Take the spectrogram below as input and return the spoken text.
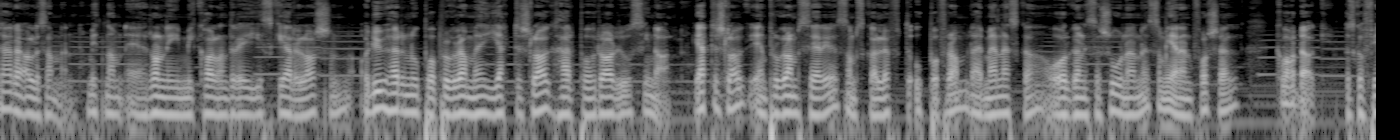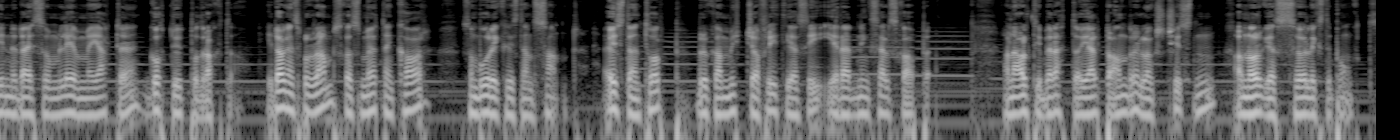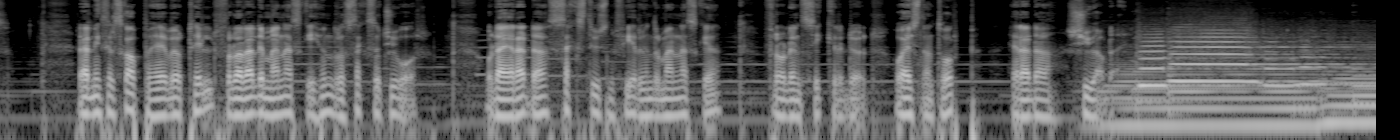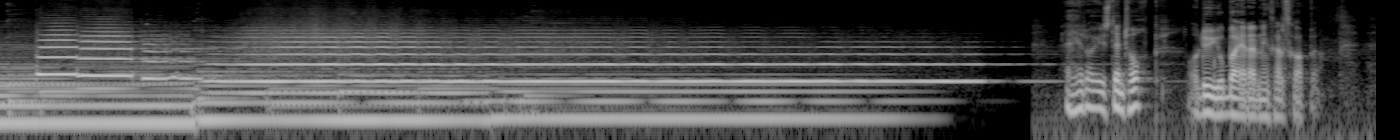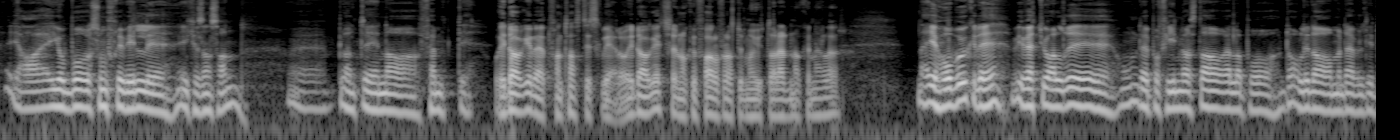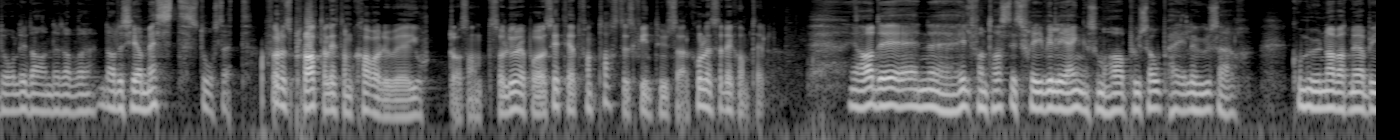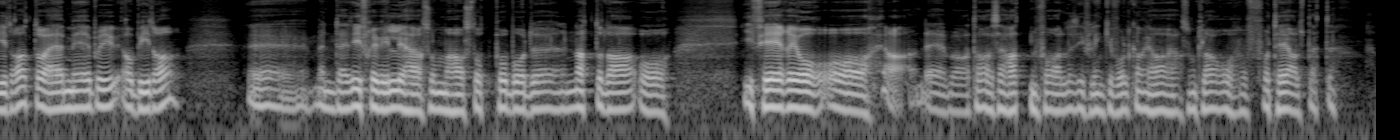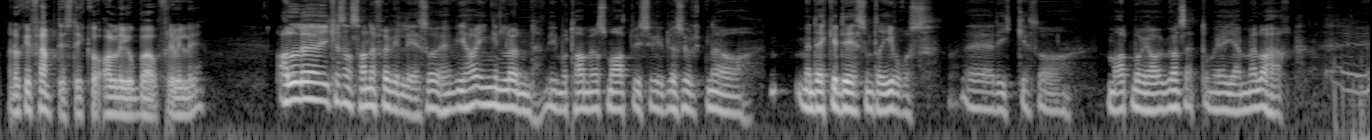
kjære alle sammen. Mitt navn er Ronny Mikael André Giskejære Larsen, og du hører nå på programmet Hjerteslag her på Radio Signal. Hjerteslag er en programserie som skal løfte opp og fram de mennesker og organisasjonene som gjør en forskjell hver dag. Vi skal finne de som lever med hjertet godt ut på drakta. I dagens program skal vi møte en kar som bor i Kristiansand. Øystein Torp bruker mye av fritida si i Redningsselskapet. Han er alltid beredt til å hjelpe andre langs kysten av Norges sørligste punkt. Redningsselskapet har vært til for å redde mennesker i 126 år, og de har redda 6400 mennesker fra den sikre død. Og Øystein Torp har redda sju av dem. Jeg heter Øystein Torp. Og du jobber i Redningsselskapet? Ja, jeg jobber som frivillig i Kristiansand. Eh, blant en av 50. Og I dag er det et fantastisk vær, og i dag er det ikke noe fare for at du må ut og redde noen heller? Nei, jeg håper jo ikke det. Vi vet jo aldri om det er på finværsdager eller på dårlige dager, men det er vel de dårlige dagene da det skjer mest, stort sett. Før vi prater litt om hva du har gjort og sånt, så lurer jeg på, sitter i et fantastisk fint hus her. Hvordan er det kommet til? Ja, det er en eh, helt fantastisk frivillig gjeng som har pussa opp hele huset her. Kommunen har vært med og bidratt, og er med og bidrar. Eh, men det er de frivillige her som har stått på både natt og dag og i ferieår. Og ja, det er bare å ta av seg hatten for alle de flinke folkene vi har her, som klarer å få til alt dette. Men dere er 50 stykker, og alle jobber frivillig? Alle i Kristiansand er frivillige, så vi har ingen lønn. Vi må ta med oss mat hvis vi blir sultne. Og... Men det er ikke det som driver oss. Det er det ikke. Så mat må vi ha uansett, om vi er hjemme eller her.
